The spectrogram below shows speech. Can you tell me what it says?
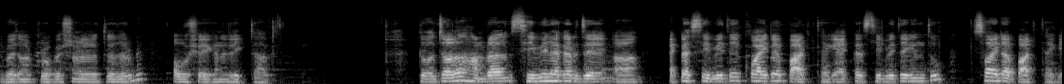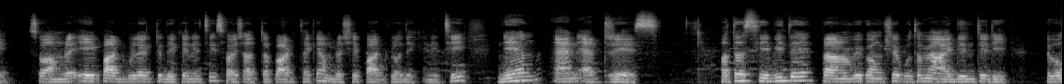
এবার তোমার প্রফেশনাল তুলে ধরবে, অবশ্যই এখানে লিখতে হবে। তো চলো আমরা সিভি লেখার যে একটা সিভিতে কয়টা পার্ট থাকে? একটা সিভিতে কিন্তু ছয়টা পার্ট থাকে। সো আমরা এই পার্টগুলো একটু দেখে নিচ্ছি, ছয়, সাতটা পার্ট থাকে, আমরা সেই পার্টগুলো দেখে নিচ্ছি। নেম অ্যান্ড অ্যাড্রেস অর্থাৎ সিভিতে প্রারম্ভিক অংশে প্রথমে আইডেন্টিটি এবং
